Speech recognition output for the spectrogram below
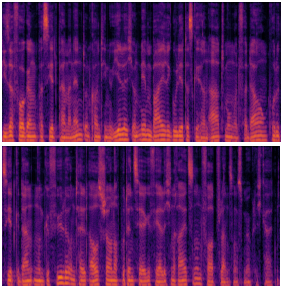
Dieser Vorgang passiert permanent und kontinuierlich und nebenbei reguliert das Gehirn Atmung und Verdauung, produziert Gedanken und Gefühle und hält Ausschau nach potenziell gefährlichen Reizen und Fortpflanzungsmöglichkeiten.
